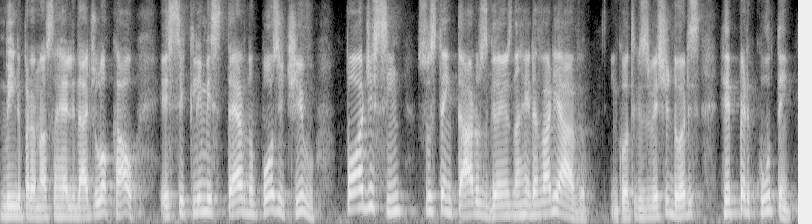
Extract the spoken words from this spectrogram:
Vindo para a nossa realidade local, esse clima externo positivo pode sim sustentar os ganhos na renda variável, enquanto que os investidores repercutem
